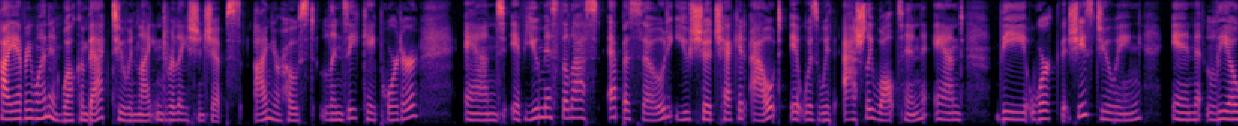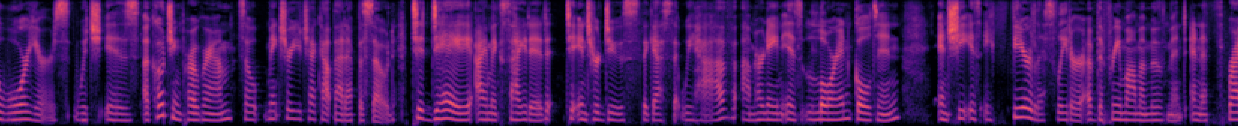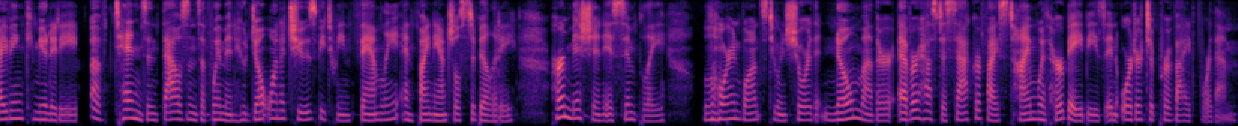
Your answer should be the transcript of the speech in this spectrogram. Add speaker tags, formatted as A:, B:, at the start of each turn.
A: Hi, everyone, and welcome back to Enlightened Relationships. I'm your host, Lindsay K. Porter. And if you missed the last episode, you should check it out. It was with Ashley Walton and the work that she's doing in Leo Warriors, which is a coaching program. So make sure you check out that episode. Today, I'm excited to introduce the guest that we have. Um, her name is Lauren Golden and she is a fearless leader of the Free Mama movement and a thriving community of tens and thousands of women who don't want to choose between family and financial stability. Her mission is simply Lauren wants to ensure that no mother ever has to sacrifice time with her babies in order to provide for them.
